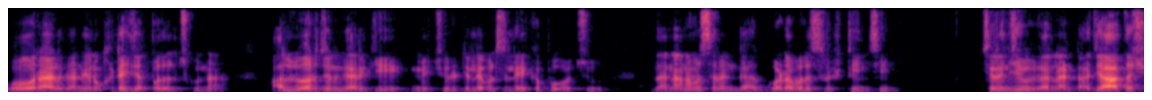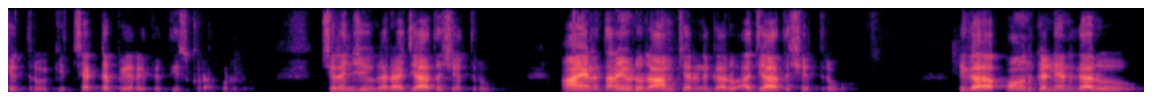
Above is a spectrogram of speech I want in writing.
ఓవరాల్గా నేను ఒకటే చెప్పదలుచుకున్నా అల్లు అర్జున్ గారికి మెచ్యూరిటీ లెవెల్స్ లేకపోవచ్చు. దాన్ని అనవసరంగా గొడవలు సృష్టించి చిరంజీవి గారు లాంటి అజాత శత్రువుకి చెడ్డ పేరైతే తీసుకురాకూడదు. చిరంజీవి గారు అజాత శత్రువు. ఆయన తనయుడు రామ్ చరణ్ గారు అజాత శత్రువు. ఇక పవన్ కళ్యాణ్ గారు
